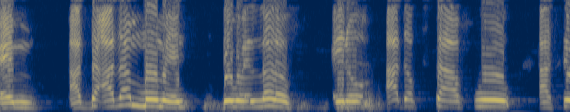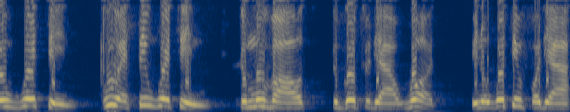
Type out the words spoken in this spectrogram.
um, at, the, at that moment, there were a lot of, you know, ad hoc staff who are still waiting, who are still waiting to move out to go to their ward, you know, waiting for their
